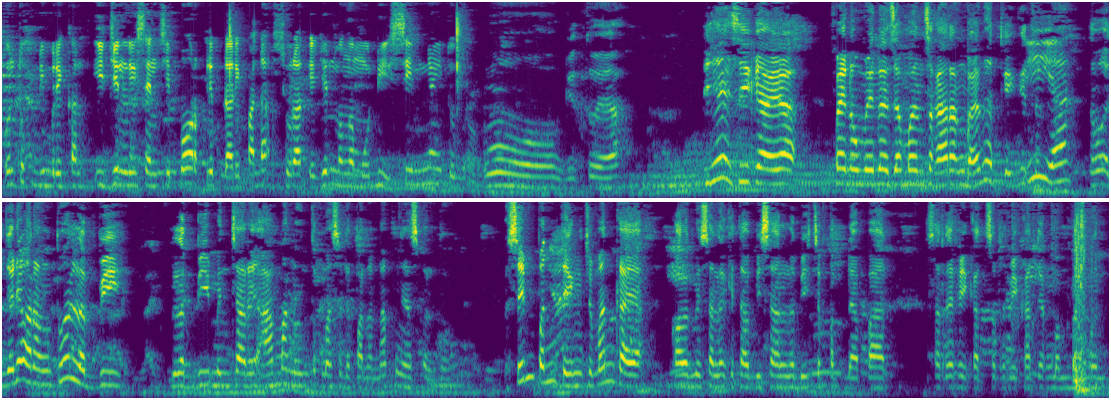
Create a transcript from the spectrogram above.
untuk diberikan izin lisensi forklift daripada surat izin mengemudi SIM-nya itu bro. Oh gitu ya. Iya sih kayak fenomena zaman sekarang banget kayak gitu. Iya. Oh, jadi orang tua lebih lebih mencari aman untuk masa depan anaknya seperti itu. SIM penting, cuman kayak kalau misalnya kita bisa lebih cepat dapat sertifikat-sertifikat yang membangun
